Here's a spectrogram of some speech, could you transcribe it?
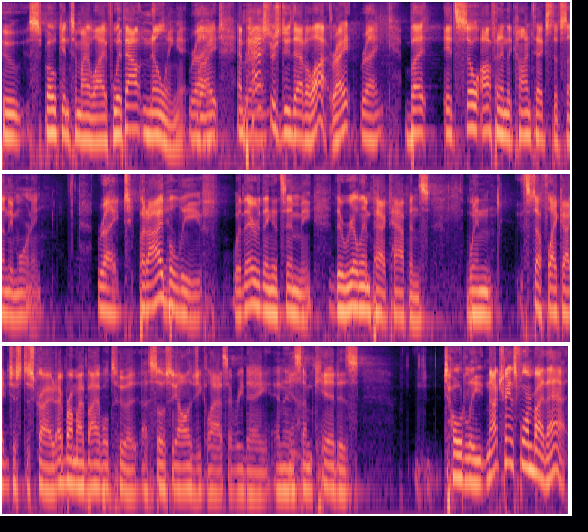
who spoke into my life without knowing it right, Right. and Right. pastors do that a lot right Right. but it's so often in the context of sunday morning Right. but I believe with everything that's in me, the real impact happens when stuff like I just described. I brought my Bible to a, a sociology class every day, and then Yeah. some kid is totally not transformed by that,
